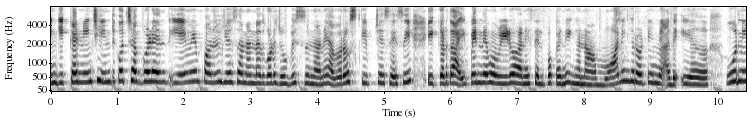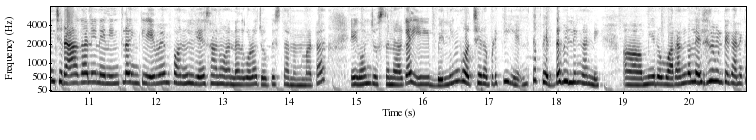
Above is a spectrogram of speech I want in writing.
ఇంక ఇక్కడి నుంచి ఇంటికి వచ్చాక కూడా ఎంత ఏమేమి పనులు చేశాను అన్నది కూడా చూపిస్తున్నాను. ఎవరో స్కిప్ చేసేసి ఇక్కడతో అయిపోయిందేమో వీడియో అనేసి వెళ్ళిపోకండి. ఇంకా నా మార్నింగ్ రొటీన్ అదే ఊరి ఊరు నుంచి రాగానే నేను ఇంట్లో ఇంకా ఏమేమి పనులు చేశాను అన్నది కూడా చూపిస్తాను అనమాట ఇగోని చూస్తున్నారుగా ఈ బిల్డింగ్ వచ్చేటప్పటికి ఎంత పెద్ద బిల్డింగ్ అండి. మీరు వరంగల్ వెళ్ళి ఉంటే కనుక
